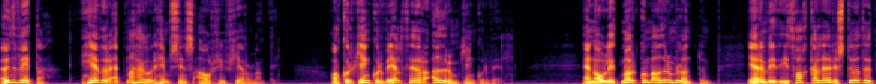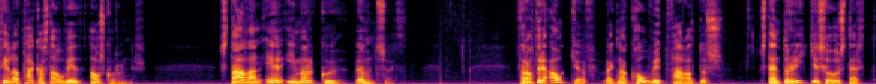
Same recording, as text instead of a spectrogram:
Auðvita hefur efnahagur heimsins áhrif hér á landi. Okkur gengur vel þegar öðrum gengur vel. En ólít mörgum öðrum löndum erum við í þokkalegri stöðu til að takast á við áskoranir. Staðan er í mörgu öfundsverð. Þráttur er ágjöf vegna COVID-faraldurs, stendur ríkisjóðu stert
